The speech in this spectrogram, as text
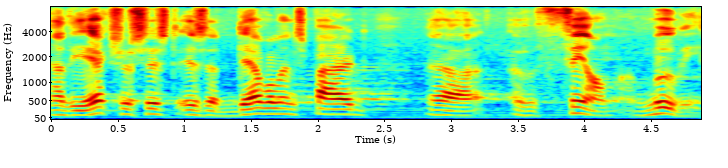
Now, The Exorcist is a devil inspired uh, film, movie.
